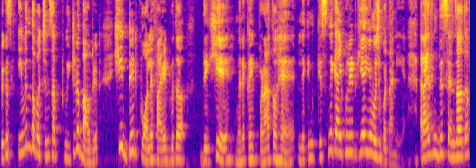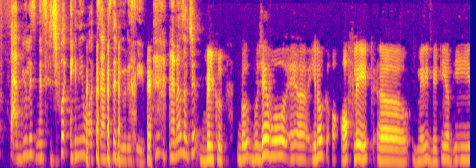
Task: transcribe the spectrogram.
बिकॉज even the Bachchan sahab tweeted about it he did qualified with a देखिए मैंने कहीं पढ़ा तो है लेकिन किसने कैलकुलेट किया ये मुझे पता नहीं है। And I think this sends out a fabulous message for any WhatsApps that you receive है ना सचिन? बिल्कुल। मुझे वो यू नो ऑफ़ लेट मेरी बेटी अभी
